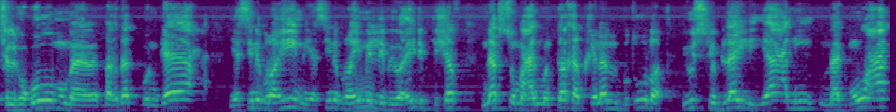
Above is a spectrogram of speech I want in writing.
في الهجوم بغداد بنجاح ياسين إبراهيم ياسين إبراهيم اللي بيعيد اكتشاف نفسه مع المنتخب خلال البطولة يوسف بلايلي يعني مجموعة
